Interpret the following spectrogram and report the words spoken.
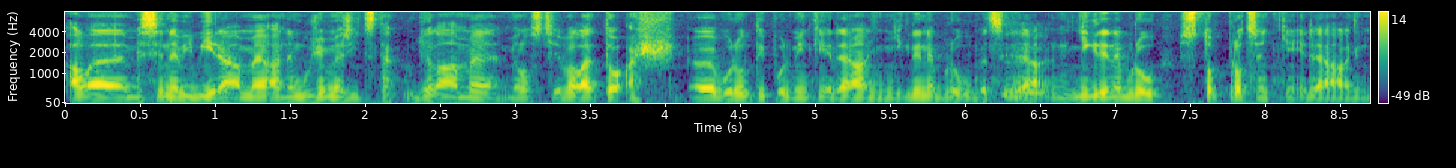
ale my si nevybíráme a nemůžeme říct, tak uděláme milostivé léto, až eh, budou ty podmínky ideální. Nikdy nebudou vůbec mm. ideální, nikdy nebudou stoprocentně ideální.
